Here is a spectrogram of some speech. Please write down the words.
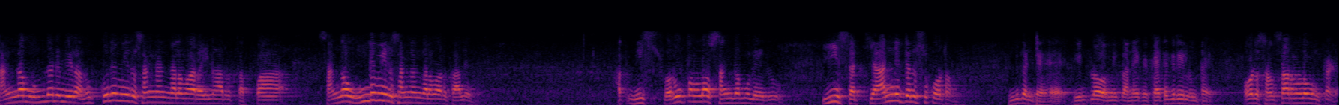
సంఘం ఉందని మీరు అనుకుని మీరు సంఘం గలవారైనారు తప్ప సంఘం ఉండి మీరు సంఘం గలవారు కాలేదు. మీ స్వరూపంలో సంఘము లేదు. ఈ సత్యాన్ని తెలుసుకోవటం. ఎందుకంటే దీంట్లో మీకు అనేక కేటగిరీలు ఉంటాయి ఒకడు సంసారంలో ఉంటాడు.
